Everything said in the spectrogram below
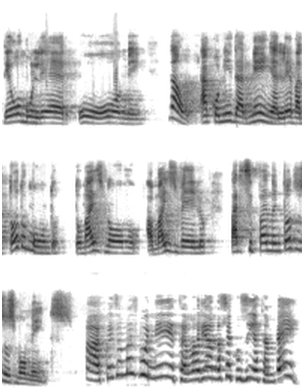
de ou mulher ou homem. Não, a comida armênia leva todo mundo, do mais novo ao mais velho, participando em todos os momentos. Ah, coisa mais bonita. Mariana, você cozinha também?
